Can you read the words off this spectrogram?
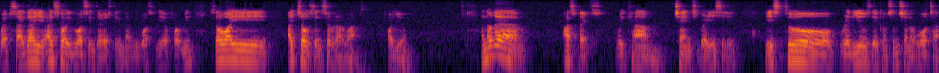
website. I, I saw it was interesting and it was new for me. So I I chosen several ones for you. Another aspect we can change very easily is to reduce the consumption of water.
